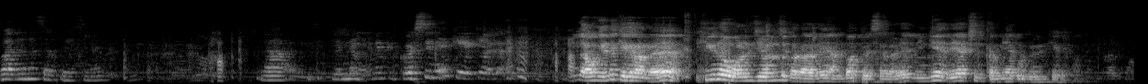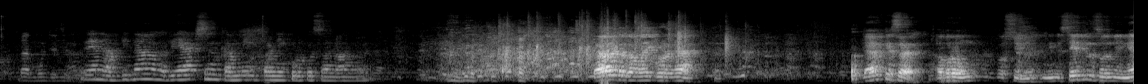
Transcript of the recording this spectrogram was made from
அன்பா தானே சார் பேசினேன் நான் என்ன எனக்கு கொஸ்டினே கேட்கல இல்ல அவங்க என்ன கேக்குறாங்க? ஹீரோ வளைஞ்சு வளைஞ்சு வராரு அன்பா பேசுறாரு. நீங்க ரியாக்ஷன் கம்மியா கொடுக்குறீங்கன்னு கேக்குறாங்க. ஏன் அப்படிதான் ரியாக்ஷன் கம்மி பண்ணி கொடுக்க சொன்னாங்க. டேரக்டர் மைக் கொடுங்க. டேரக்டர் சார் அப்புறம் உங்க கொஸ்டின் நீங்க ஸ்டேஜில் சொன்னீங்க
